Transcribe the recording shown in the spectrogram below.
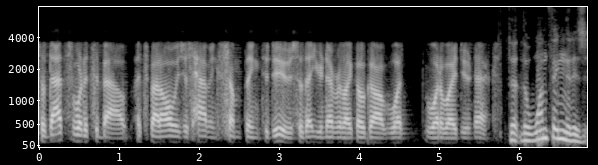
So that's what it's about. It's about always just having something to do so that you're never like, "Oh god, what what do I do next?" The the one thing that is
